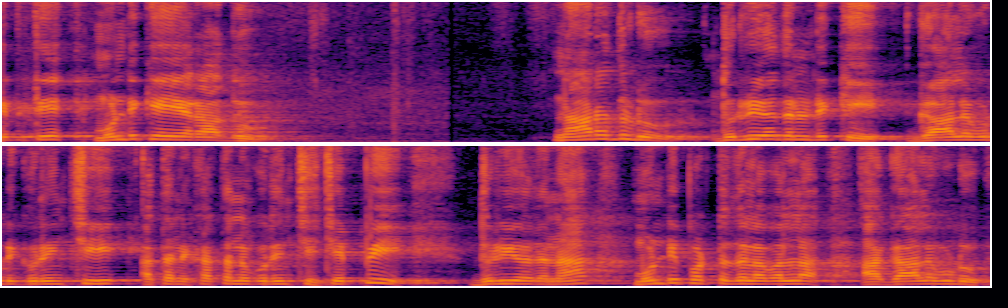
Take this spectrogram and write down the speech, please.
చెబితే మొండికేయరాదు. నారదుడు దుర్యోధనుడికి గాలవుడి గురించి అతని కథను గురించి చెప్పి దుర్యోధన మొండి పట్టుదల వల్ల ఆ గాలవుడు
